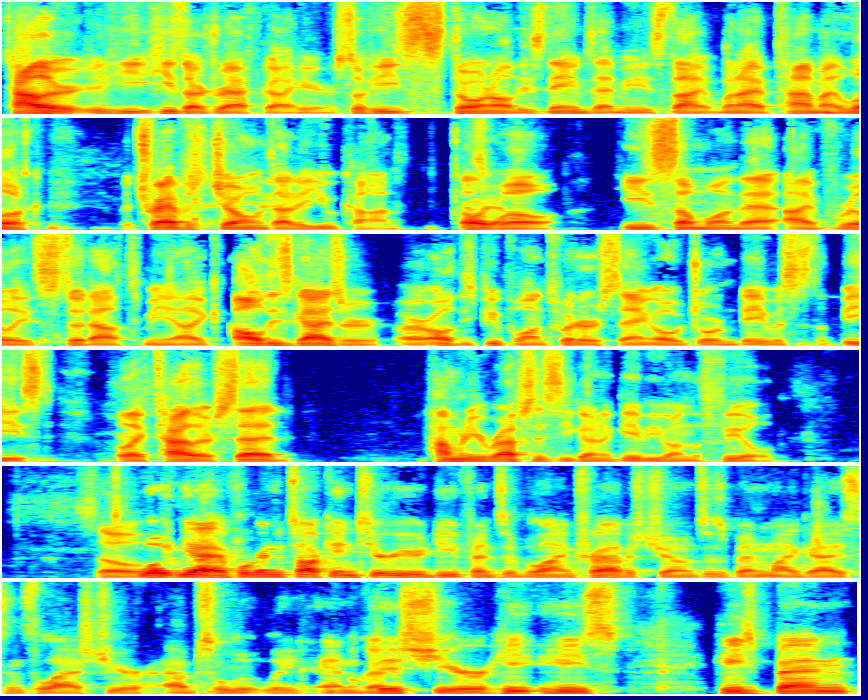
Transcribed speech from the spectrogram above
Tyler, he, he's our draft guy here, so he's throwing all these names at me. It's not when I have time, I look. But Travis Jones out of UConn oh, as oh, yeah. well he's someone that I've really stood out to me. Like all these guys are, or all these people on Twitter are saying, "Oh, Jordan Davis is the beast." But like Tyler said, how many reps is he going to give you on the field? So, well, yeah, if we're going to talk interior defensive line, Travis Jones has been my guy since last year, absolutely. And okay. this year, he he's he's been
